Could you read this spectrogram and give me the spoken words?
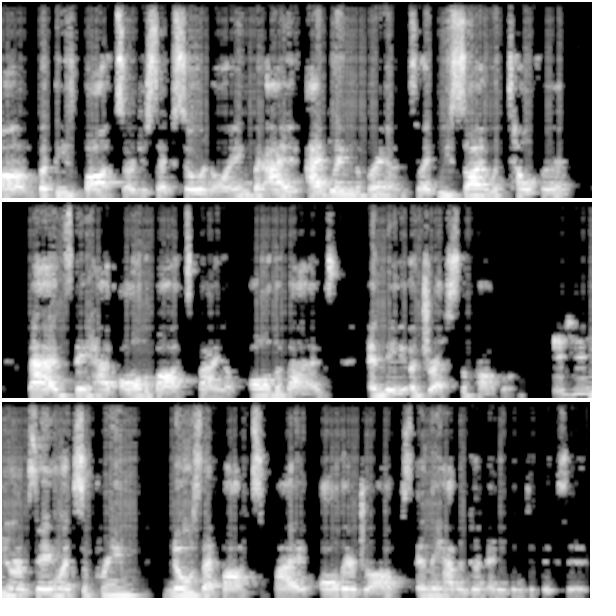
Um, but these bots are just like so annoying. But I, I blame the brands. Like we saw it with Telfar bags. They had all the bots buying up all the bags and they addressed the problem. Mm-hmm. You know what I'm saying? Like Supreme knows that bots buy all their drops and they haven't done anything to fix it.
